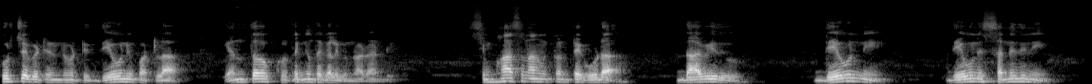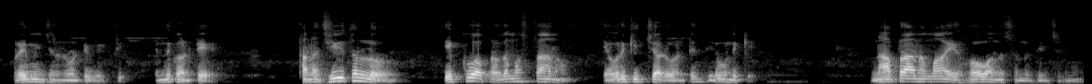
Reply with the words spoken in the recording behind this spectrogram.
కూర్చోబెట్టినటువంటి దేవుని పట్ల ఎంతో కృతజ్ఞత కలిగి ఉన్నాడండి. సింహాసనం కంటే కూడా దావీదు దేవుణ్ణి దేవుని సన్నిధిని ప్రేమించినటువంటి వ్యక్తి. ఎందుకంటే తన జీవితంలో ఎక్కువ ప్రథమ స్థానం ఎవరికి ఇచ్చాడు అంటే దేవునికి. నా ప్రాణమా యహోవాను సన్నతించును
